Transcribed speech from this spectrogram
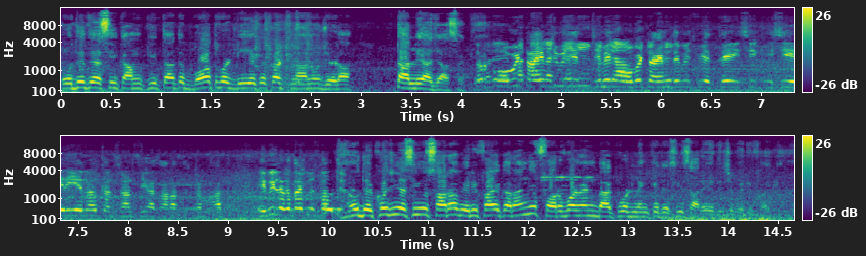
ਉਹਦੇ ਤੇ ਅਸੀਂ ਕੰਮ ਕੀਤਾ ਤੇ ਬਹੁਤ ਵੱਡੀ ਇੱਕ ਘਟਨਾ ਨੂੰ ਜਿਹੜਾ ਟਾਲਿਆ ਜਾ ਸਕੇ। ਸਰ ਕੋਵਿਡ ਟਾਈਮ 'ਚ ਵੀ ਜਿਵੇਂ ਕੋਵਿਡ ਟਾਈਮ ਦੇ ਵਿੱਚ ਵੀ ਇੱਥੇ ਇਸੀ ਇਸੀ ਏਰੀਆ ਨਾਲ ਕੰਸਰਨ ਸੀਗਾ ਸਾਰਾ ਸਿਸਟਮ ਇਹ ਵੀ ਲੱਗਦਾ ਵੀ ਉਸ ਦਾ ਉਹ ਦੇਖੋ ਜੀ ਅਸੀਂ ਉਹ ਸਾਰਾ ਵੈਰੀਫਾਈ ਕਰਾਂਗੇ ਫਾਰਵਰਡ ਐਂਡ ਬੈਕਵਰਡ ਲਿੰਕੇਜ ਅਸੀਂ ਸਾਰੇ ਇਹਦੇ ਚ ਵੈਰੀਫਾਈ ਕਰਾਂਗੇ।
